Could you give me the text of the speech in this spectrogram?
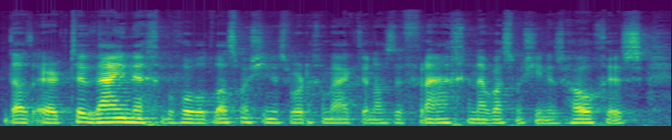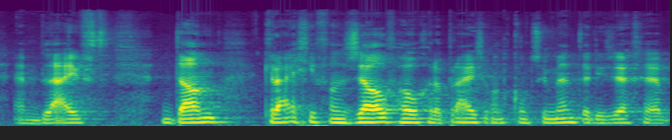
dat er te weinig bijvoorbeeld wasmachines worden gemaakt. En als de vraag naar wasmachines hoog is en blijft, dan krijg je vanzelf hogere prijzen. Want consumenten die zeggen,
